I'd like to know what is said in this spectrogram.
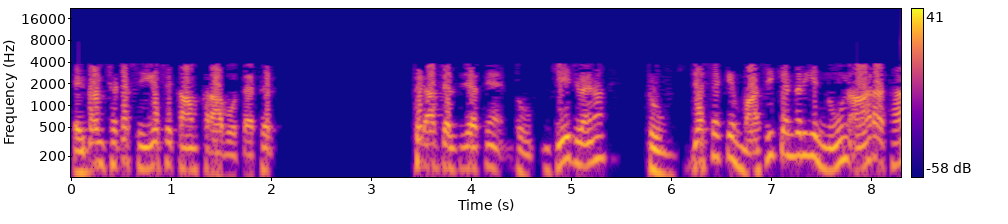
ایک دم چھٹا سیگے سے کام خراب ہوتا ہے۔ پھر پھر آپ چلتے جاتے ہیں۔ تو یہ جو ہے نا، تو جیسا کہ ماضی کے اندر یہ نون آ رہا تھا،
